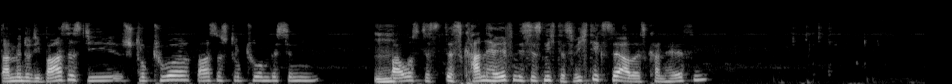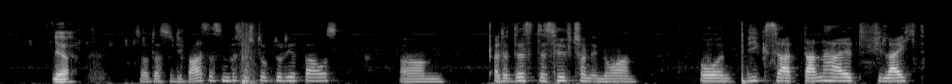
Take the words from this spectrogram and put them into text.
Dann, wenn du die Basis, die Struktur, Basisstruktur ein bisschen mhm. baust. Das, das kann helfen, ist jetzt nicht das Wichtigste, aber es kann helfen. Ja. So, dass du die Basis ein bisschen strukturiert baust. Ähm, also das, das hilft schon enorm. Und wie gesagt, dann halt vielleicht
